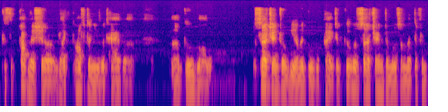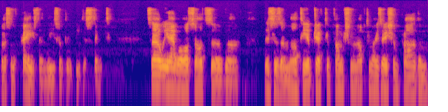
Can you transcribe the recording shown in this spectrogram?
Because the publisher, like often you would have a, a Google search engine will be on a Google page. If Google search engine was on a different person's page, then these would be distinct. So we have all sorts of, uh, this is a multi-objective function optimization problem.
